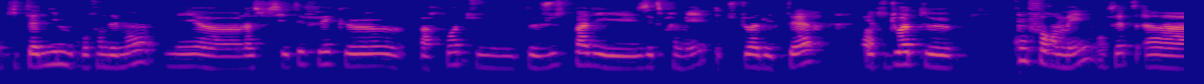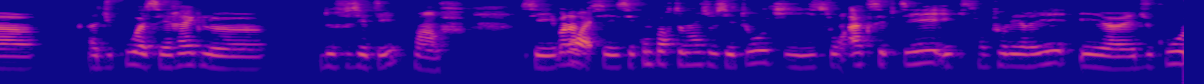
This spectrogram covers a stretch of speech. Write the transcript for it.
qui t'animent profondément, mais euh, la société fait que parfois tu peux juste pas les exprimer et tu dois les taire et tu dois te conformer en fait à, du coup à ces règles de société. Enfin, c'est voilà, ces, comportements sociétaux qui sont acceptés et qui sont tolérés et, euh, du coup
